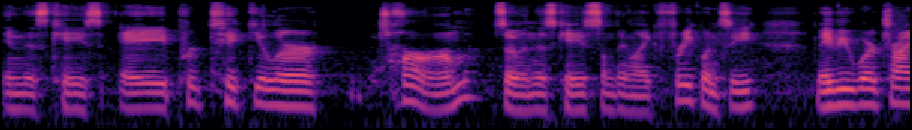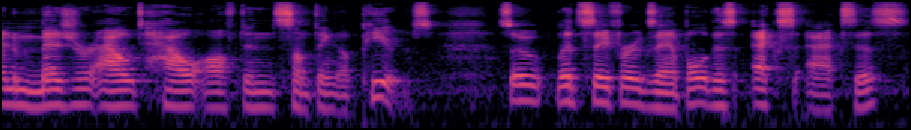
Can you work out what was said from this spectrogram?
in this case, a particular term. So in this case, something like frequency. Maybe we're trying to measure out how often something appears. So let's say, for example, this x-axis,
